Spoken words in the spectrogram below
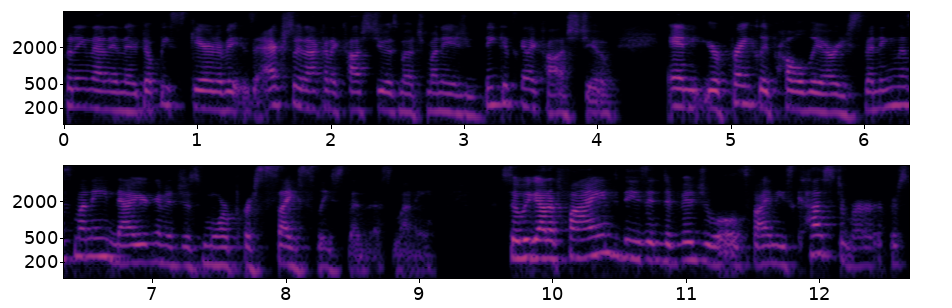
putting that in there. Don't be scared of it. It's actually not going to cost you as much money as you think it's going to cost you. And you're frankly probably already spending this money. Now you're going to just more precisely spend this money so we got to find these individuals, find these customers,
